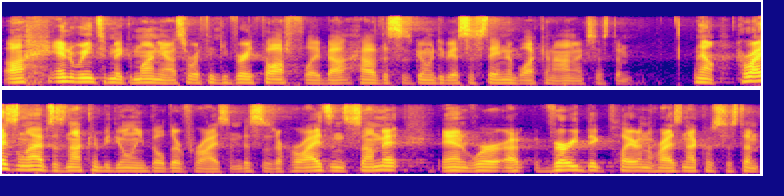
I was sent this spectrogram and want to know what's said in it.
Uh, and we need to make money out, so we're thinking very thoughtfully about how this is going to be a sustainable economic system. Now, Horizen Labs is not going to be the only builder of Horizen. This is a Horizen Summit, and we're a very big player in the Horizen ecosystem.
